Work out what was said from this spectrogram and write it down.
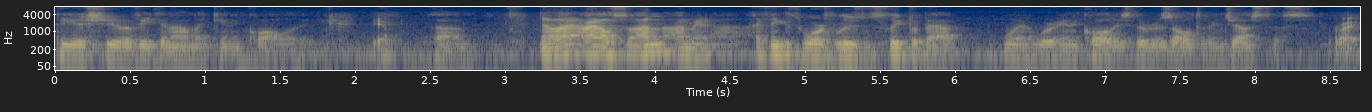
the issue of economic inequality. Yeah. Um, Now, I, I also, I'm, I mean, I think it's worth losing sleep about when, where inequality is the result of injustice Right.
